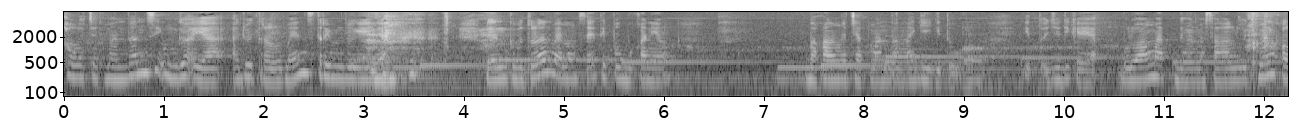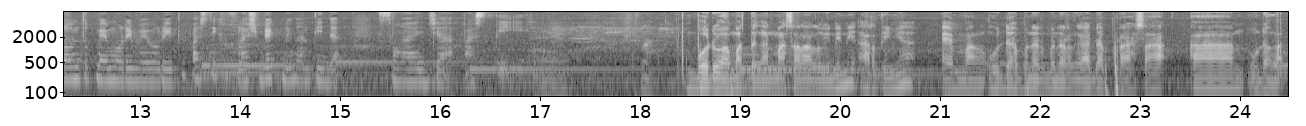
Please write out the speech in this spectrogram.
kalau chat mantan sih enggak ya. Aduh terlalu mainstream tuh kayaknya. Dan kebetulan memang saya tipe bukan yang bakal ngechat mantan lagi gitu. Oh. itu jadi kayak bodo amat dengan masa lalu. Cuman kalau untuk memori-memori itu pasti ke flashback dengan tidak sengaja pasti. Nah, bodoh amat dengan masa lalu ini nih artinya emang udah bener-bener nggak ada perasaan, udah nggak,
